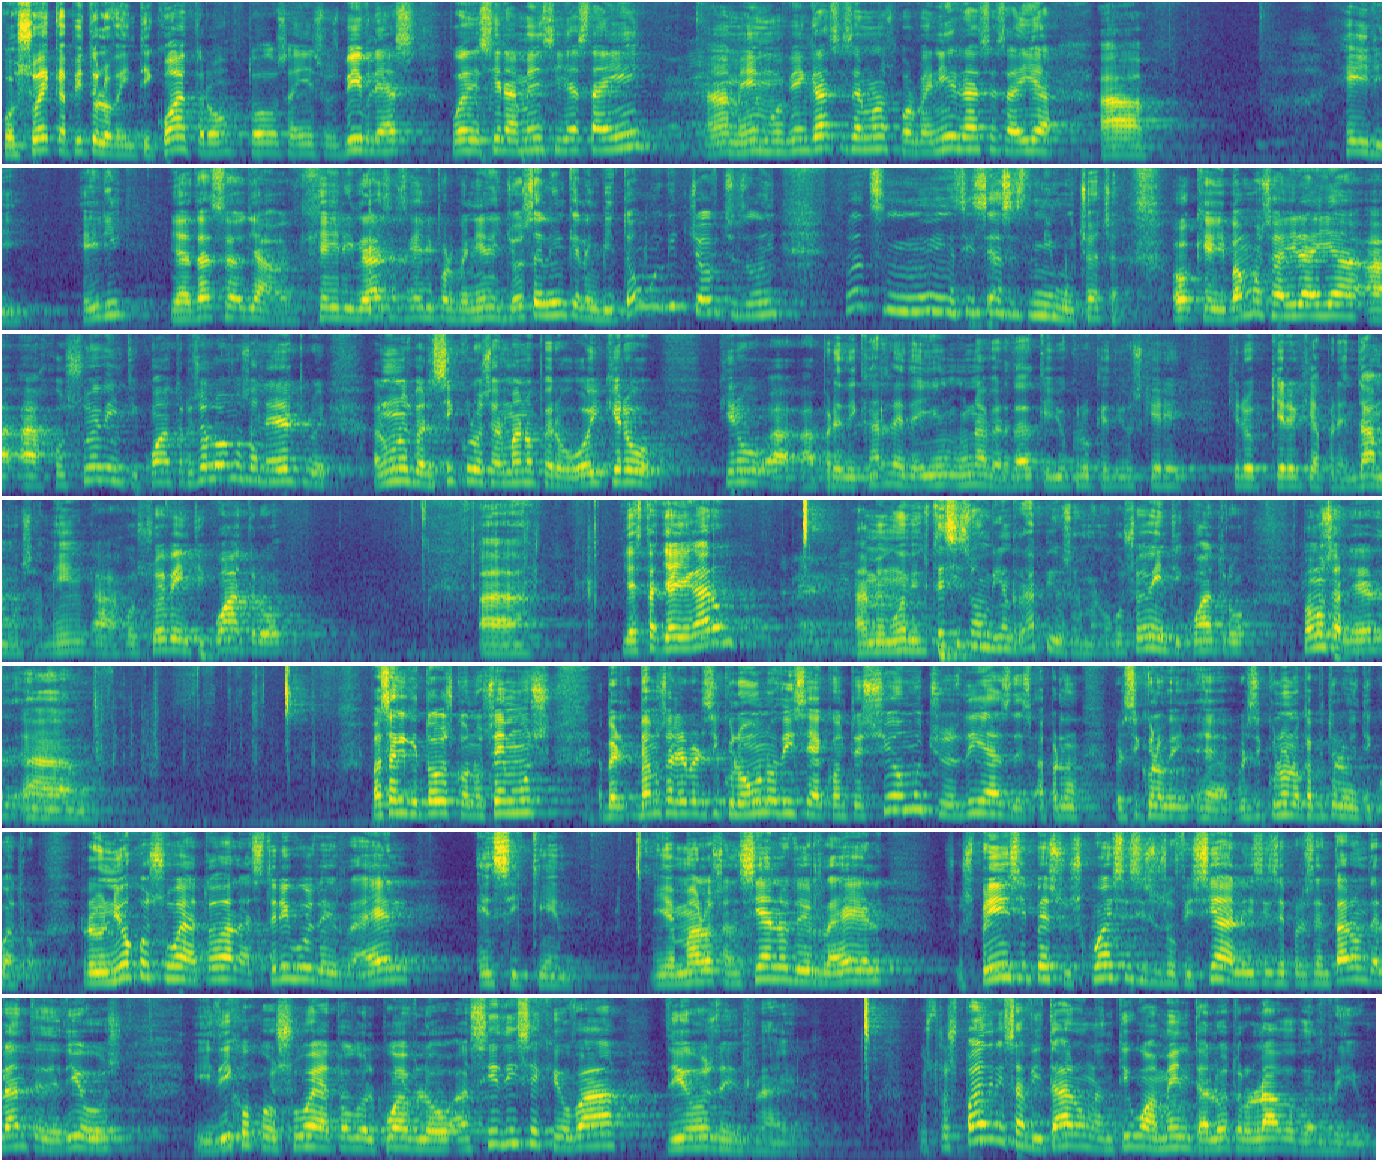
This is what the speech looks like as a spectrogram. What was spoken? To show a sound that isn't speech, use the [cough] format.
Josué capítulo 24, todos ahí en sus Biblias. ¿Puede decir amén si ya está ahí? Amén. Muy bien, gracias hermanos por venir. Gracias ahí a, a Heidi. Heidi? Ya, that's, uh, yeah, Heidi, gracias Heidi por venir. Y Jocelyn que le invitó. Muy good job, Jocelyn. Así se hace, es mi muchacha. Ok, vamos a ir ahí a, a- Josué 24. Solo vamos a leer algunos versículos, hermano, pero hoy quiero, quiero predicarle de ahí una verdad que yo creo que Dios quiere, quiero, quiere que aprendamos. Amén. A Josué 24. Ah, ¿ya, está, ¿Ya llegaron? Amén, muy bien. Ustedes sí son bien rápidos, hermano. Josué 24. Vamos a leer. ah, pasaje que todos conocemos. Vamos a leer versículo 1. Dice: Aconteció muchos días. des- ah, perdón, versículo, eh, versículo 1, capítulo 24. Reunió Josué a todas las tribus de Israel en Siquem. Y llamó a los ancianos de Israel, sus príncipes, sus jueces y sus oficiales, y se presentaron delante de Dios. Y dijo Josué a todo el pueblo: Así dice Jehová, Dios de Israel. Vuestros padres habitaron antiguamente al otro lado del río,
